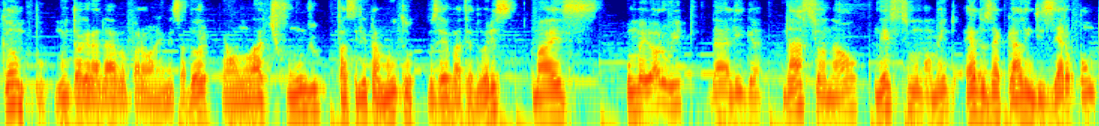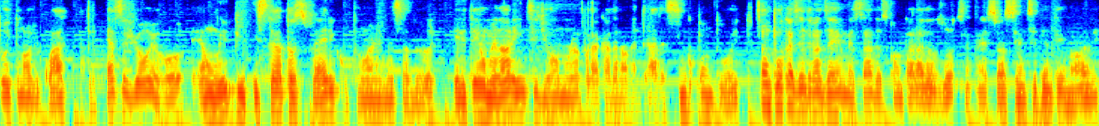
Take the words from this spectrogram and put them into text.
campo muito agradável para um arremessador, é um latifúndio, facilita muito os rebatedores, mas o melhor whip da Liga Nacional nesse momento é do Zach Gallen de 0.894. Essa João errou. É um whip estratosférico para um arremessador. Ele tem o menor índice de home run para cada nova entrada, 5.8. São poucas entradas arremessadas comparado aos outros, né? Só 179.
